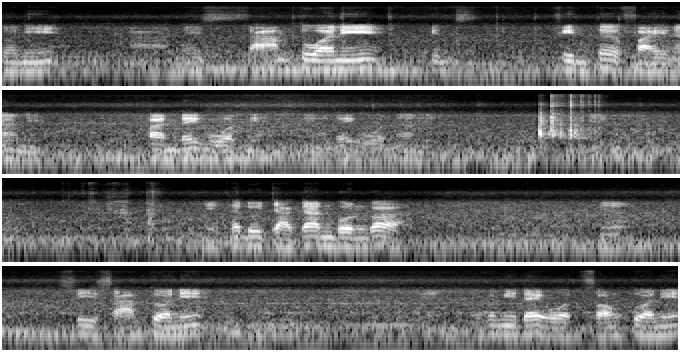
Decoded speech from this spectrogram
ตัวนี้ในสามตัวนี้เป็นฟิลเตอร์ไฟนะนี่พันไดโอดเนี่ยเนี่ยไดโอดนะนี่นี่ถ้าดูจากด้านบนก็เนี่ยซีสามตัวนี้ แล้วก็มีไดโอดสองตัวนี้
